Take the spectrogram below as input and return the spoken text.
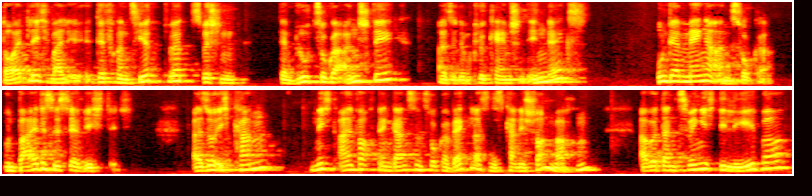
deutlich, weil differenziert wird zwischen dem Blutzuckeranstieg, also dem glykämischen Index, und der Menge an Zucker. Und beides ist sehr wichtig. Also ich kann nicht einfach den ganzen Zucker weglassen, das kann ich schon machen, aber dann zwinge ich die Leber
